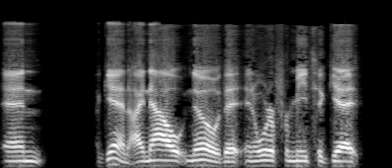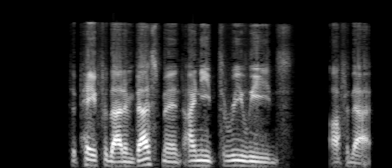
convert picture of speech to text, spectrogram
and again, I now know that in order for me to get to pay for that investment, I need three leads off of that.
